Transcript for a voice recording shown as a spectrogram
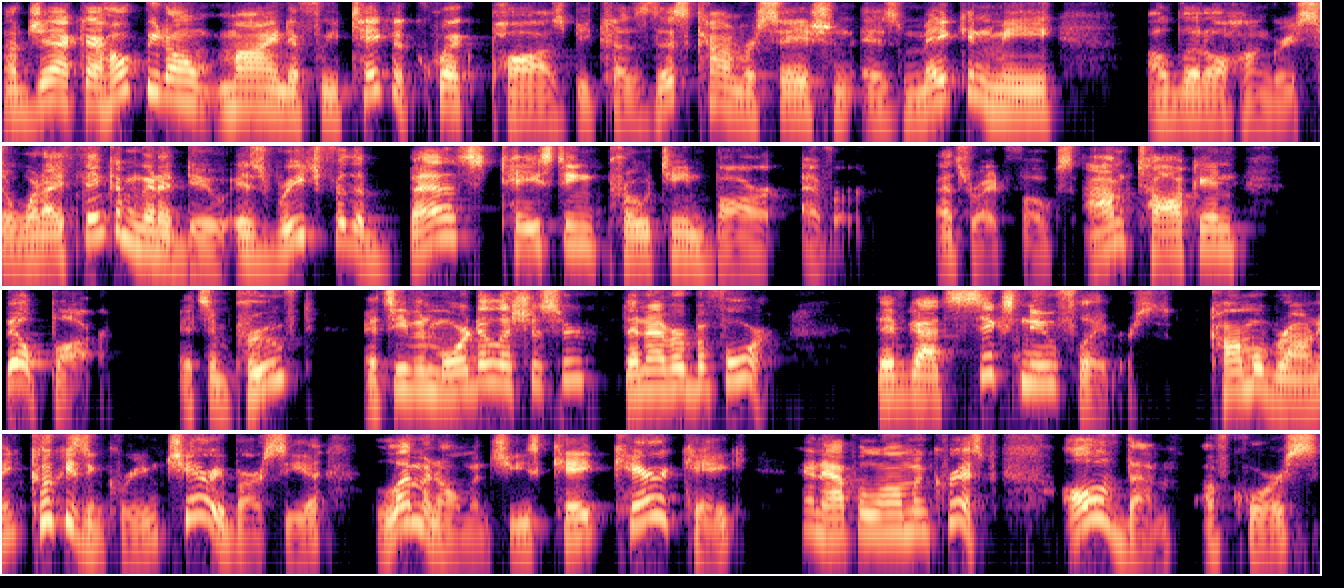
Now, Jack, I hope you don't mind if we take a quick pause because this conversation is making me a little hungry. So, what I think I'm going to do is reach for the best tasting protein bar ever. That's right, folks. I'm talking Built Bar. It's improved, it's even more deliciouser than ever before. They've got six new flavors caramel brownie, cookies and cream, cherry barcia, lemon almond cheesecake, carrot cake, and apple almond crisp. All of them, of course,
